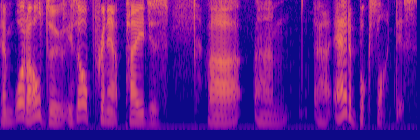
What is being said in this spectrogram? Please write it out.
And what I'll do is I'll print out pages uh, um, uh, out of books like this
